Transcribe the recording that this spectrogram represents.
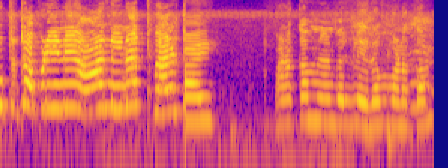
விட்டுட்டு அப்படின்னு பாய் வணக்கம் நண்பர்களே இரவு வணக்கம்.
